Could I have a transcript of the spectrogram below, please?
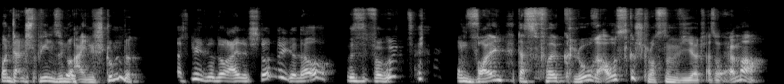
Und dann spielen sie nur eine Stunde Das spielt nur eine Stunde, genau. Das ist verrückt. und wollen, dass Folklore ausgeschlossen wird. Also hör mal.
